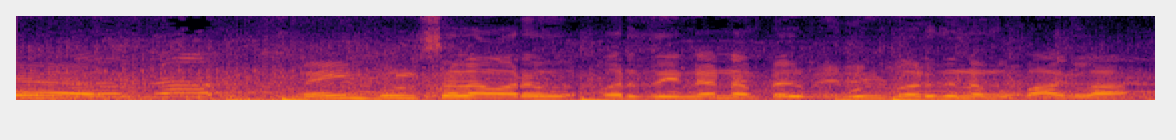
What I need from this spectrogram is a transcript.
மெயின் புல்ஸ் எல்லாம் வர வருது. என்னென்ன புல் வருதுன்னு நம்ம பார்க்கலாம்.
